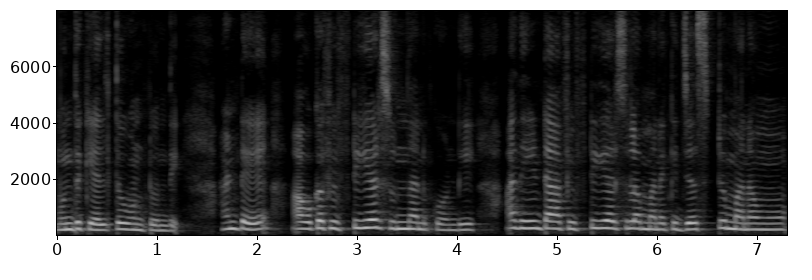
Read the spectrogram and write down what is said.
ముందుకు వెళ్తూ ఉంటుంది. అంటే ఆ ఒక ఫిఫ్టీ ఇయర్స్ ఉందనుకోండి అదేంటి ఆ ఫిఫ్టీ ఇయర్స్లో మనకి జస్ట్ మనము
